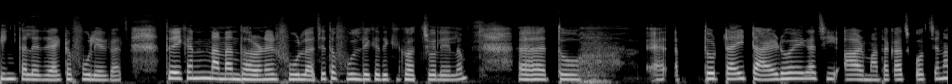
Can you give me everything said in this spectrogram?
পিঙ্ক কালারের একটা ফুলের গাছ। তো এখানে নানান ধরনের ফুল আছে। তো ফুল দেখে দেখে ঘর চলে এলাম। তো এতটাই টায়ার্ড হয়ে গেছি, আর মাথা কাজ করছে না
